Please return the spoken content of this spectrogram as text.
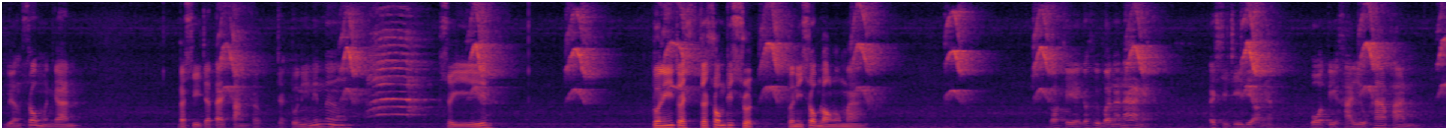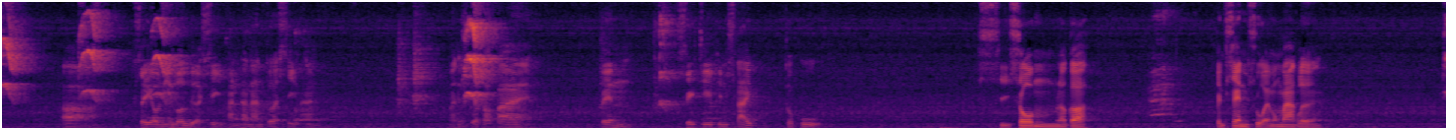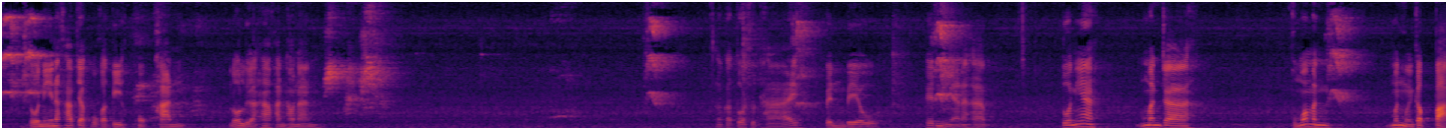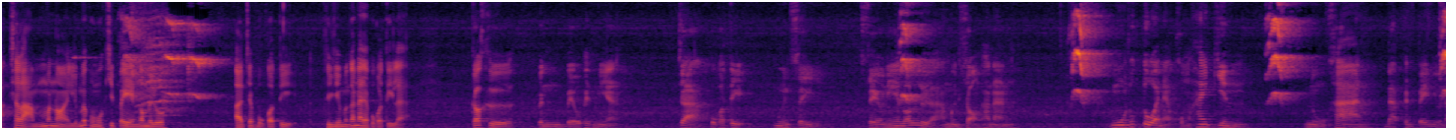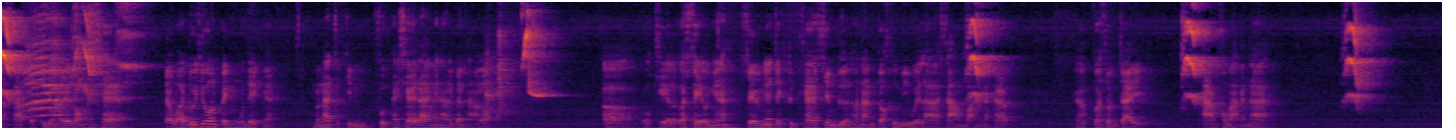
เหลืองส้มเหมือนกัน แต่สีจะแตกต่างกับจากตัวนี้นิดนึง สี ตัวนี้จะจะส้มที่สุด ตัวนี้ส้มรองลงมาโอเคก็คือบานาน่าเนี่ย HCG เดียวเนี่ยปกติขายอยู่ 5,000อ่าเซลล์นี้ลดเหลือ 4,000เท่านั้นตัวละ4,000 มาถึงตัวต่อไป เป็น CG Pinstripe ตัวผู้ สีส้มแล้วก็ เป็นเส้นสวยมากๆเลย ตัวนี้นะครับจากปกติ 6,000 ลดเหลือ 5,000 เท่านั้น แล้วก็ตัวสุดท้ายเป็นเบลเพศเมียนะครับ ตัวเนี้ยมันจะ ผมว่ามัน มันเหมือนกับปากฉลามมาหน่อย หรือไม่ผมก็คิดไปเองก็ไม่รู้ อาจจะปกติ จริงๆมันก็น่าจะปกติแหละ ก็คือเป็นเบลเพศเมีย จากปกติหมื่นสี่เซลล์นี้ลดเหลือหมื่นสองเท่านั้น งูทุกตัวเนี่ย ผมให้กินหนูคานแบบเป็นๆอยู่นะครับ ก็คือยังไม่ได้ลองให้แช่ แต่ว่าด้วยที่มันเป็นงูเด็กเนี่ย มันน่าจะกินฝึกให้แช่ได้ไม่น่ามีปัญหาหรอก อ่อโอเคแล้วก็เซลล์เนี่ยเซลล์เนี่ยจะถึงแค่สิ้นเดือนเท่านั้นก็คือมีเวลา 3 วันนะครับครับ ก็สนใจถามเข้ามากันได้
